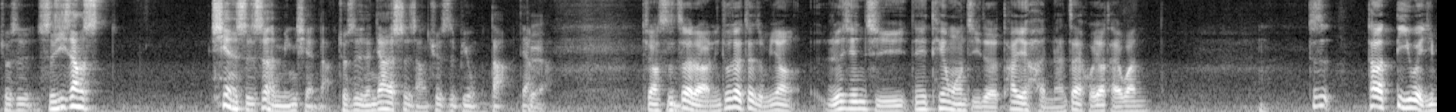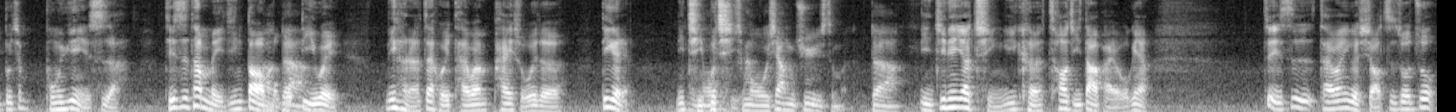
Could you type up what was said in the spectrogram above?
就是实际上是。现实是很明显的，就是人家的市场确实比我们大。这样对啊，讲实在的，嗯、你就算再怎么样，任贤齐那些天王级的，他也很难再回到台湾。就是他的地位已经不像彭于晏也是啊。其实他们已经到了某个地位，啊啊、你很难再回台湾拍所谓的第一个人，你请不起、啊、什么偶像剧什么？对啊，你今天要请一颗超级大牌，我跟你讲，这也是台湾一个小制作，说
